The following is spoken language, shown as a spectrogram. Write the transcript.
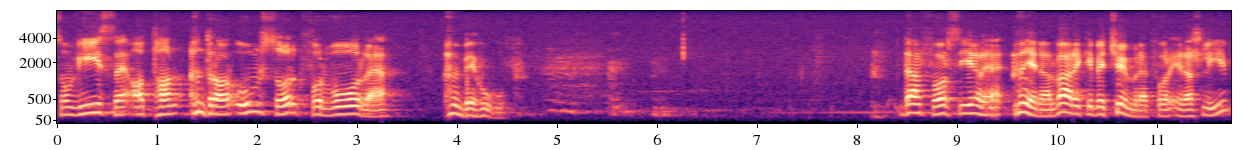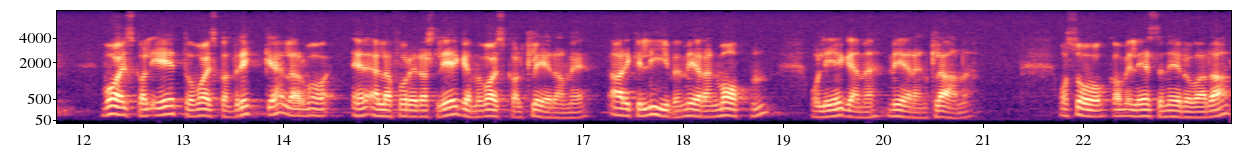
som viser at Han drar omsorg for våre behov. Derfor sier jeg eder, vær ikke bekymret for eders liv, hva jeg skal ete og hva jeg skal drikke, eller, hva, eller for deres legeme hva jeg skal kle dem med. Er ikke livet mer enn maten, og legemet mer enn klærne? Og så kan vi lese nedover der.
